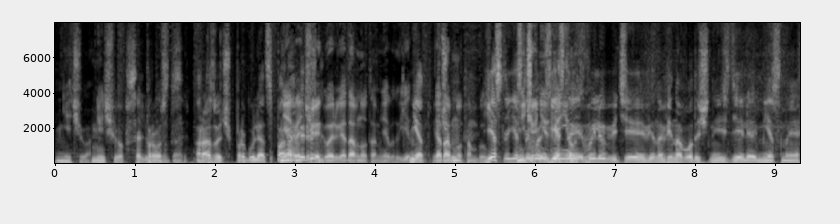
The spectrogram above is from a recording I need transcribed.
нечего. Нечего абсолютно. Просто разочек прогуляться по Не, опять, что набережной. я говорю, я давно там не был. Я- Нет, я почему? давно там был. Если, если, Ничего вы, не если вы любите вино, виноводочные изделия местные,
